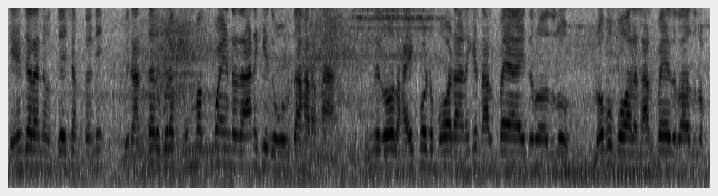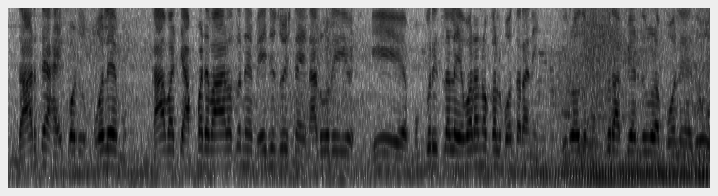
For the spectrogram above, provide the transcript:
డేంజర్ అనే ఉద్దేశంతో వీరందరూ కూడా కుమ్మక్కుపోయిన దానికి ఇది ఉదాహరణ. ఇన్ని రోజులు హైకోర్టు పోవడానికి నలభై ఐదు రోజులు లోపు పోవాలి. నలభై ఐదు రోజులు దాటితే హైకోర్టుకు పోలేము. కాబట్టి అప్పటి వరకు నేను వేసి చూసిన ఈ నలుగురు ఈ- ఈ ముగ్గురిట్లలో ఎవరైనా ఒకరు పోతారని. ఈరోజు ముగ్గురు అభ్యర్థులు కూడా పోలేదు.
